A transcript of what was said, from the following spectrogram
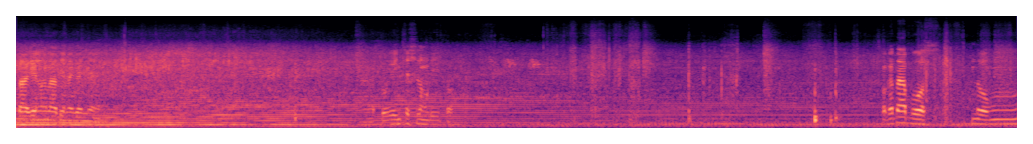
Patagin lang natin na ganyan. 2 inches lang dito. Pagkatapos nung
